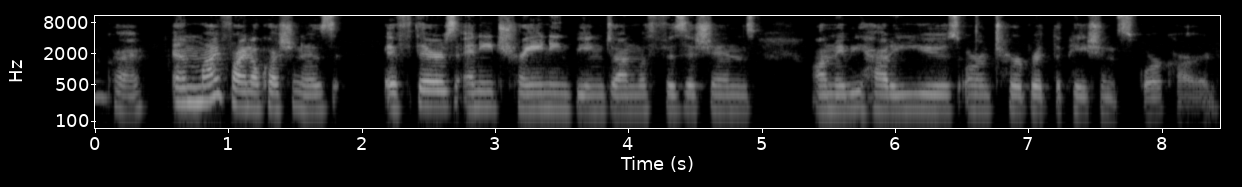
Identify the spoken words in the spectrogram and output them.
Okay. And my final question is if there's any training being done with physicians on maybe how to use or interpret the patient's scorecard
